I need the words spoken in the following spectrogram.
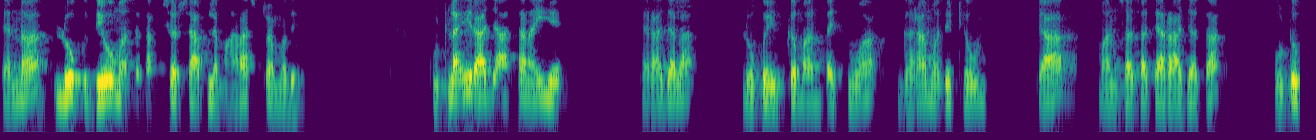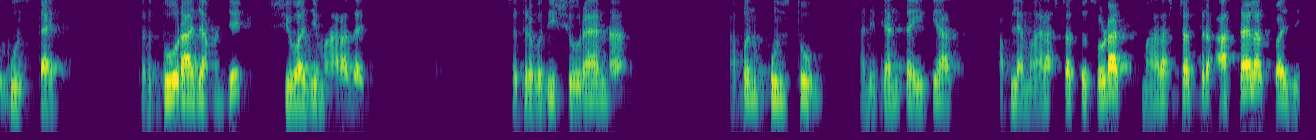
त्यांना लोक देव मानतात अक्षरशः आपल्या महाराष्ट्रामध्ये. कुठलाही राजा असा नाहीये. त्या राजाला लोक इतकं मानतायत किंवा घरामध्ये ठेवून त्या माणसाचा त्या राजाचा फोटो पुंजतायत तर तो राजा म्हणजे शिवाजी महाराज आहेत. छत्रपती शिवरायांना आपण पुंजतो आणि त्यांचा इतिहास आपल्या महाराष्ट्रात तर सोडाच महाराष्ट्रात तर असायलाच पाहिजे.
